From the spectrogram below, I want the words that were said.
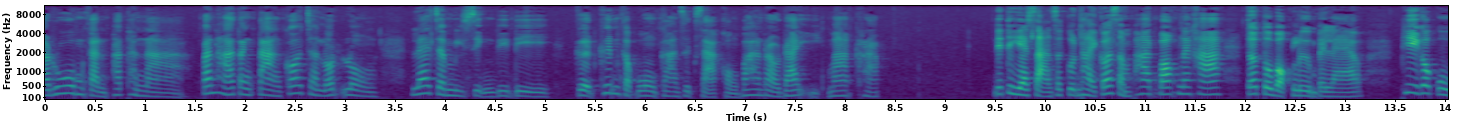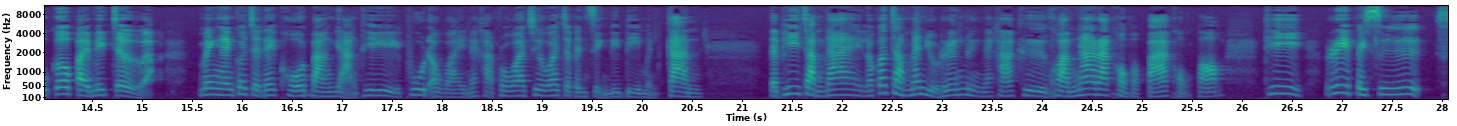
มาร่วมกันพัฒนา ปัญหาต่างๆก็จะลดลง และจะมีสิ่งดีๆ เกิดขึ้นกับวงการศึกษาของบ้านเราได้อีกมากครับ นิตยสารสกุลไทยก็สัมภาษณ์ป๊อกนะคะ เจ้าตัวบอกลืมไปแล้ว พี่ก็ Google ไปไม่เจออะไม่งั้นก็จะได้โค้ดบางอย่างที่พูดเอาไว้นะคะ เพราะว่าเชื่อว่าจะเป็นสิ่งดี ๆ เหมือนกัน แต่พี่จำได้แล้วก็จำแม่นอยู่เรื่องหนึ่งนะคะ คือความน่ารักของป๊าป๊าของป๊อกที่รีบไปซื้อส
